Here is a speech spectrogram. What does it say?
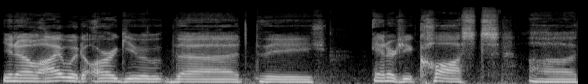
You know, I would argue that the energy costs uh,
